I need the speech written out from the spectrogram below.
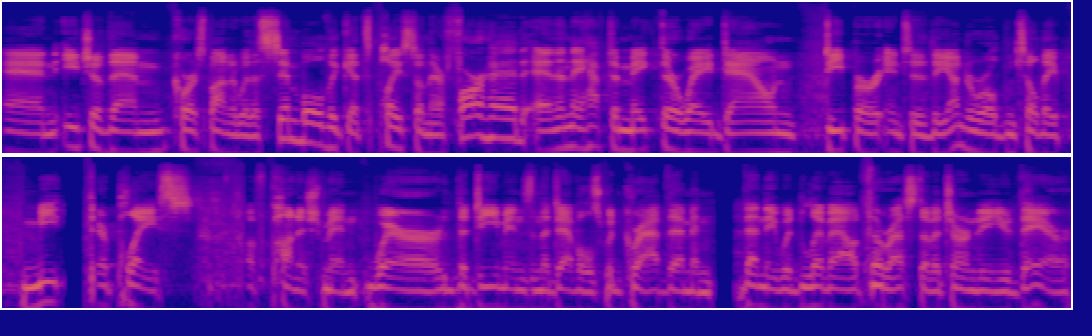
And each of them corresponded with a symbol that gets placed on their forehead and then they have to make their way down deeper into the underworld until they meet their place of punishment where the demons and the devils would grab them and then they would live out the rest of eternity there.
